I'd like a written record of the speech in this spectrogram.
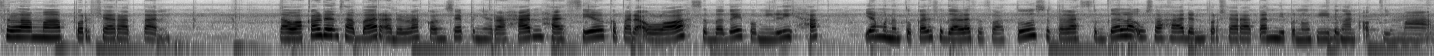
selama persyaratan Tawakal dan sabar adalah konsep penyerahan hasil kepada Allah sebagai pemilih hak yang menentukan segala sesuatu setelah segala usaha dan persyaratan dipenuhi dengan optimal.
